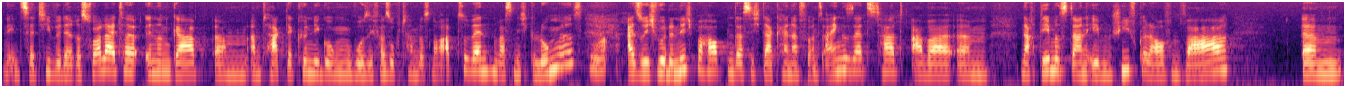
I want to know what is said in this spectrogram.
eine Initiative der RessortleiterInnen gab ähm, am Tag der Kündigung, wo sie versucht haben, das noch abzuwenden, was nicht gelungen ist. Ja. Also ich würde nicht behaupten, dass sich da keiner für uns eingesetzt hat, aber ähm, nachdem es dann eben schiefgelaufen war, ähm,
